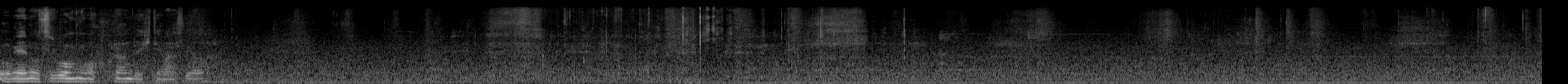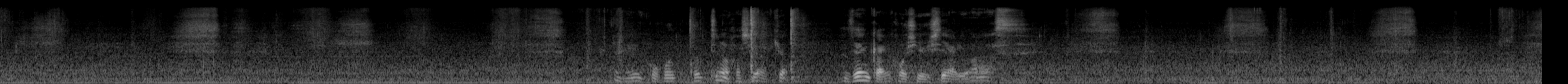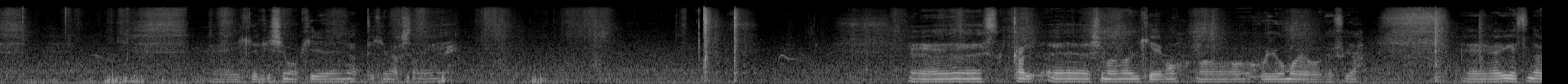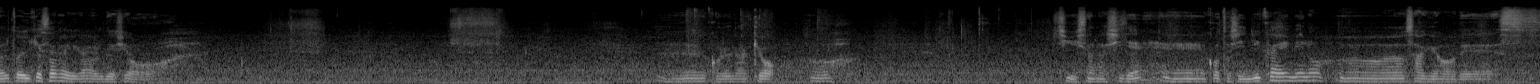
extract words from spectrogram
梅のつぼみも膨らんできてますよ。こここっちの橋は今日前回補修してあります。えー、池岸も綺麗になってきましたね。えー、すっかり、えー、島の池も冬模様ですが、えー、来月になると池さらいがあるでしょうえー、これが今日小さな市で、えー、今年2回目の作業です。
